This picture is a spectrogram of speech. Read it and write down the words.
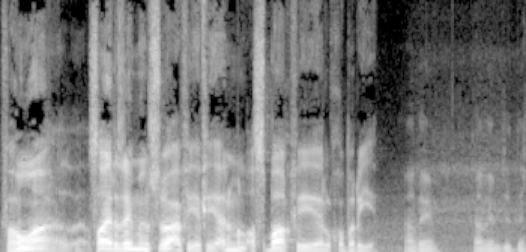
فهو صاير زي ما يسوع في في علم الأصباغ في الخضرية. عظيم عظيم جدا.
